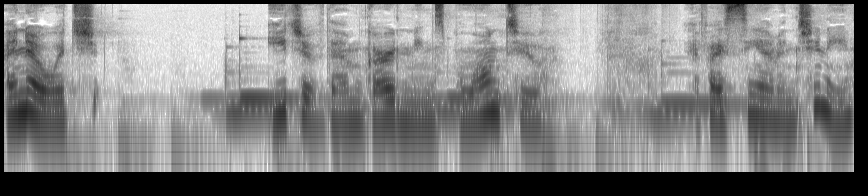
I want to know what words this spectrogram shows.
I know which each of them gardenings belong to if I see 'em in Chinny,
